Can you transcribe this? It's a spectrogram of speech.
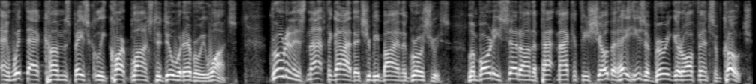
And with that comes basically carte blanche to do whatever he wants. Gruden is not the guy that should be buying the groceries. Lombardi said on the Pat McAfee show that, hey, he's a very good offensive coach.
